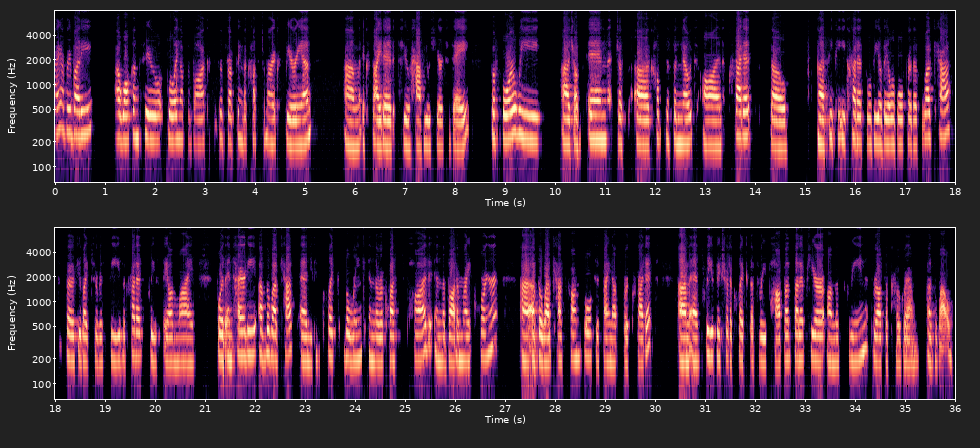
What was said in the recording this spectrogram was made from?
Hi, everybody. Uh, welcome to Blowing Up the Box, Disrupting the Customer Experience. I'm excited to have you here today. Before we uh, jump in, just a, just a note on credits. So uh, CPE credits will be available for this webcast. So if you'd like to receive the credits, please stay online for the entirety of the webcast, and you can click the link in the request pod in the bottom right corner uh, of the webcast console to sign up for credit. Um, and please make sure to click the three pop-ups that appear on the screen throughout the program as well.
